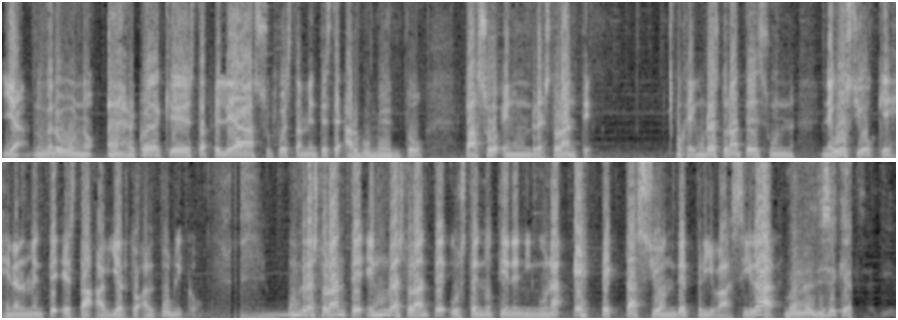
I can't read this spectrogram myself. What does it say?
Ya, número uno, recuerda que esta pelea, supuestamente este argumento, pasó en un restaurante. Ok, un restaurante es un negocio que generalmente está abierto al público. Un restaurante, en un restaurante usted no tiene ninguna expectación de privacidad. Bueno, él dice que al salir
